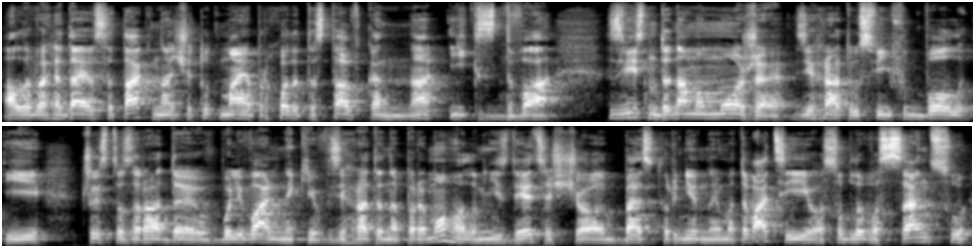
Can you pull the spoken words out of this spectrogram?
але виглядає все так, наче тут має проходити ставка на X2. Звісно, Динамо може зіграти у свій футбол і чисто заради вболівальників зіграти на перемогу, але мені здається, що без турнірної мотивації, особливо сенсу.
